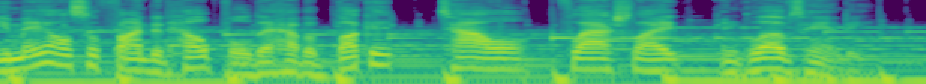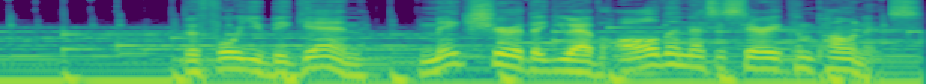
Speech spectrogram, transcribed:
You may also find it helpful to have a bucket, towel, flashlight, and gloves handy. Before you begin, make sure that you have all the necessary components.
